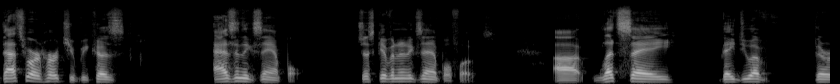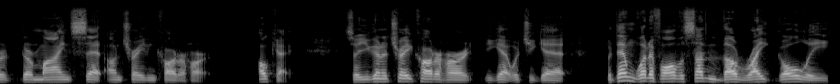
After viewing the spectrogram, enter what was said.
that's where it hurts you because, as an example, just giving an example, folks, uh, let's say they do have their their mind set on trading Carter Hart. Okay, so you're going to trade Carter Hart, you get what you get. But then what if all of a sudden the right goalie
